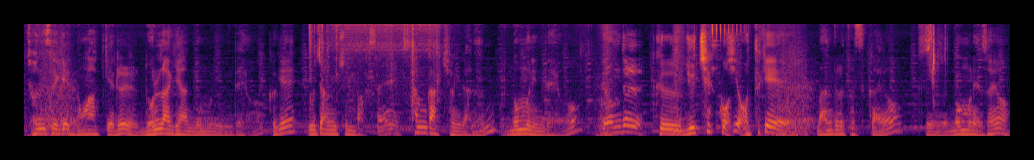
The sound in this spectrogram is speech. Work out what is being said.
전 세계 농학계를 놀라게 한 논문인데요. 그게 우장춘 박사의 삼각형이라는 논문인데요. 여러분들 그 유채꽃이 어떻게 만들어졌을까요? 그 논문에서요.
